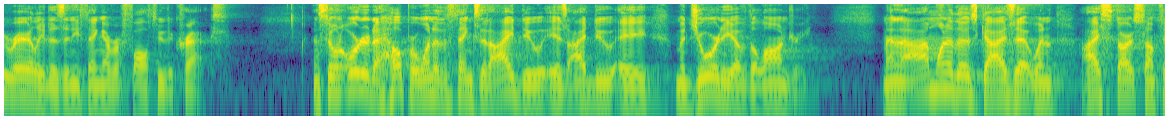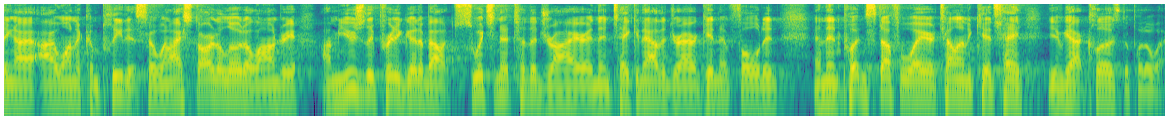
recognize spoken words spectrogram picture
rarely does anything ever fall through the cracks. And so, in order to help her, one of the things that I do is I do a majority of the laundry. Man, I'm one of those guys that when I start something, I, I want to complete it. So when I start a load of laundry, I'm usually pretty good about switching it to the dryer and then taking it out of the dryer, getting it folded, and then putting stuff away or telling the kids, hey, you've got clothes to put away.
